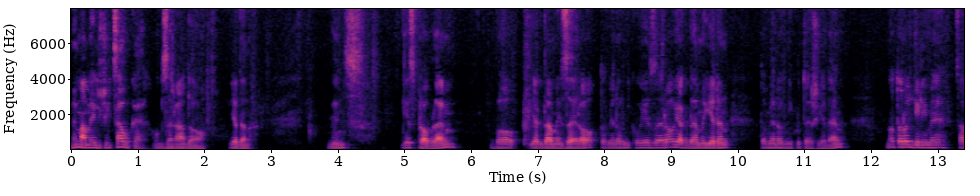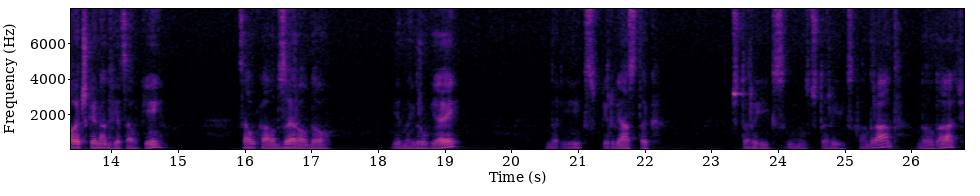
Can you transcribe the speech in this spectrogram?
My mamy liczyć całkę od 0 do 1. Więc jest problem, bo jak damy 0, to w mianowniku jest 0, jak damy 1, to w mianowniku też 1. No to rozdzielimy całeczkę na dwie całki. Całka od 0 do 1 drugiej. dx pierwiastek 4x minus 4x kwadrat dodać.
